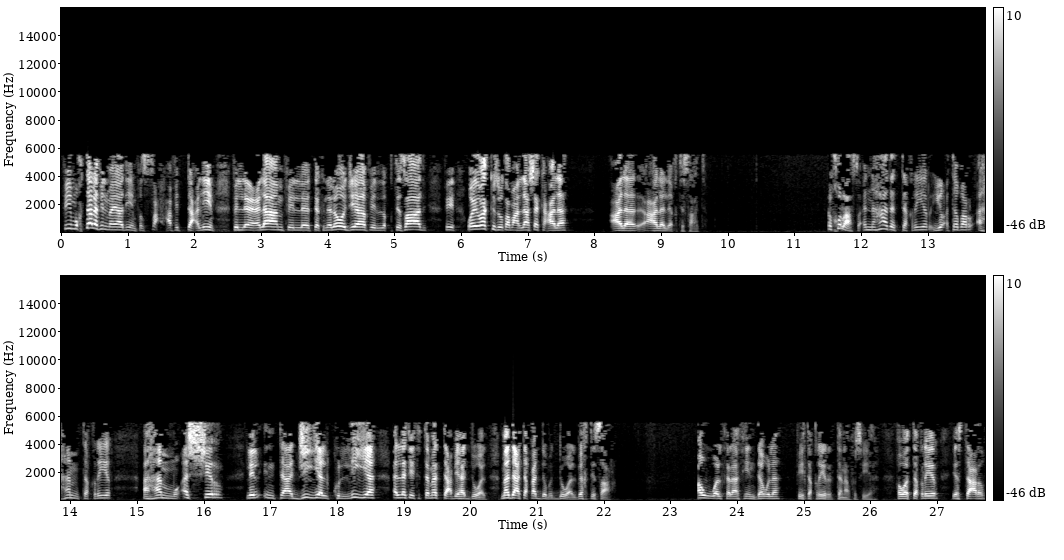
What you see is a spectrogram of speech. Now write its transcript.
في مختلف الميادين في الصحة في التعليم في الإعلام في التكنولوجيا في الاقتصاد في ويركزوا طبعا لا شك على على على الاقتصاد. الخلاصة أن هذا التقرير يعتبر أهم تقرير أهم مؤشر للإنتاجية الكلية التي تتمتع بها الدول. مدى تقدم الدول باختصار؟ أول ثلاثين دولة في تقرير التنافسية. هو التقرير يستعرض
